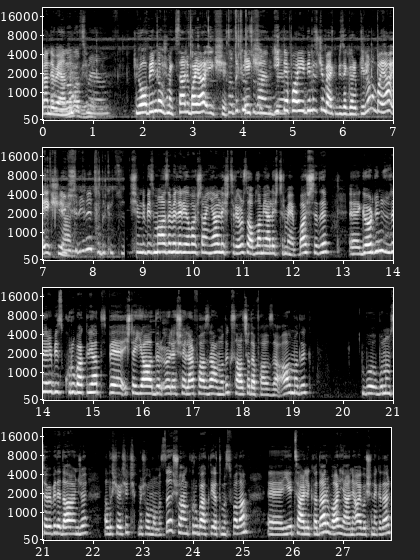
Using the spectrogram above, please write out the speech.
Ben de beğendim. Ya. Yo benim de hoşuma gitti. Sadece bayağı ekşi. Tadı kötü ekşi. bence. İlk defa yediğimiz için belki bize garip geliyor ama bayağı ekşi yani. Ekşi değil de tadı kötü. Şimdi biz malzemeleri yavaştan yerleştiriyoruz. Ablam yerleştirmeye başladı. Ee, gördüğünüz üzere biz kuru bakliyat ve işte yağdır öyle şeyler fazla almadık. Salça da fazla almadık. Bu bunun sebebi de daha önce alışverişe çıkmış olmamızı. Şu an kuru bakliyatımız falan e, yeterli kadar var. Yani ay başına kadar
